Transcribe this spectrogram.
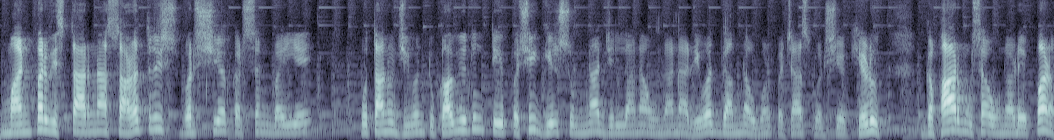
માનપર વિસ્તારના સાડત્રીસ વર્ષીય કરસનભાઈએ પોતાનું જીવન ટૂંકાવ્યું હતું. તે પછી ગીર સોમનાથ જિલ્લાના ઉનાના રેવત ગામના ઓગણપચાસ વર્ષીય ખેડૂત ગફાર મુસા ઉનાળે પણ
